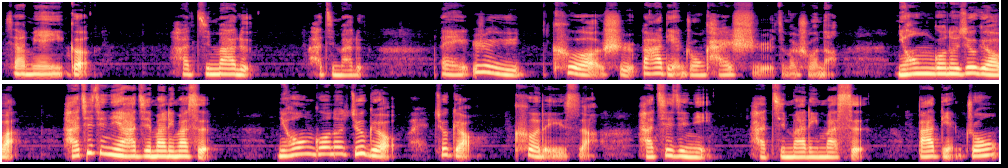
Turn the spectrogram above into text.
下面一个，始まる，始まる。哎，日语课是八点钟开始，怎么说呢？日本語の授業は 八時に始まります。日本語の授業，哎，授業课的意思啊。八時に始まります，八点钟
